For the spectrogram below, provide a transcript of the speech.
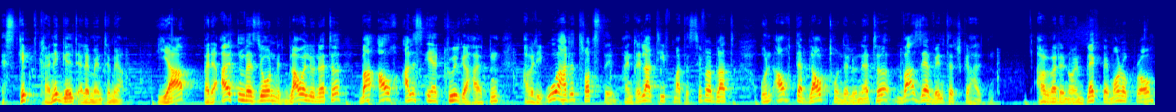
Es gibt keine Guild-Elemente mehr. Ja, bei der alten Version mit blauer Lünette war auch alles eher kühl gehalten, aber die Uhr hatte trotzdem ein relativ mattes Zifferblatt und auch der Blauton der Lünette war sehr vintage gehalten. Aber bei der neuen Black Bay Monochrome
